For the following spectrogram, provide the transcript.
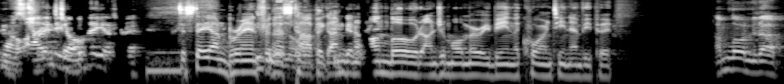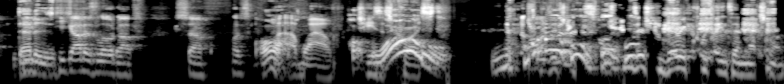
No, was I- trending so- all day yesterday. To stay on brand for this topic, I'm going to unload on Jamal Murray being the quarantine MVP. I'm loading it up. That he, is- he got his load off. So let's. Oh, Wow, wow. Oh, Jesus whoa. Christ. Whoa. Transition very quickly into the next one.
